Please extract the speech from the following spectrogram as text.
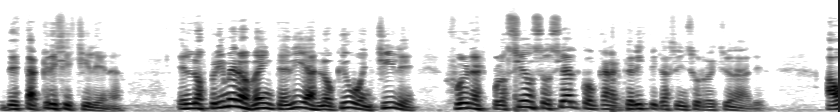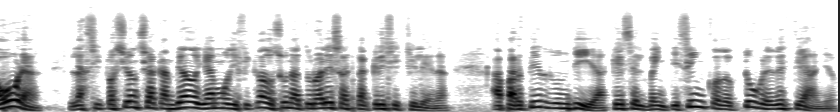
de esta crisis chilena. En los primeros 20 días lo que hubo en Chile fue una explosión social con características insurreccionales. Ahora la situación se ha cambiado y ha modificado su naturaleza esta crisis chilena. A partir de un día, que es el 25 de octubre de este año,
